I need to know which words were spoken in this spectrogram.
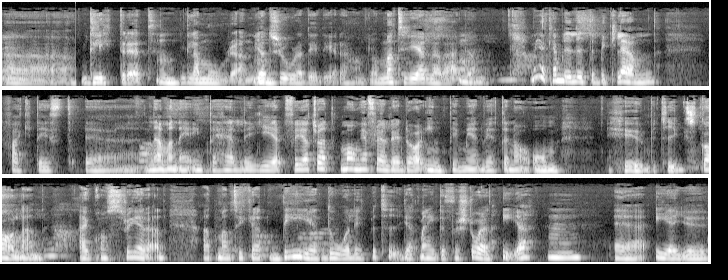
eh, glittret, Mm. glamouren. Jag tror att det är det det handlar om. Materiella värden. Men jag kan bli lite beklämd faktiskt eh, när man inte heller ger... För jag tror att många föräldrar idag inte är medvetna om hur betygsskalan är konstruerad. Att man tycker att B är ett dåligt betyg, att man inte förstår att E eh, är ju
